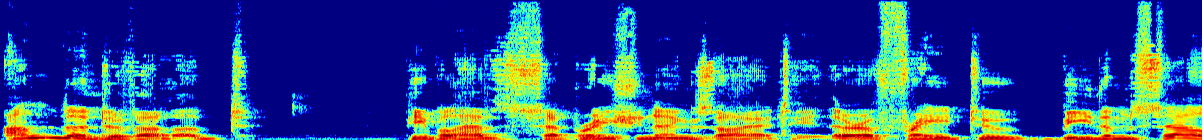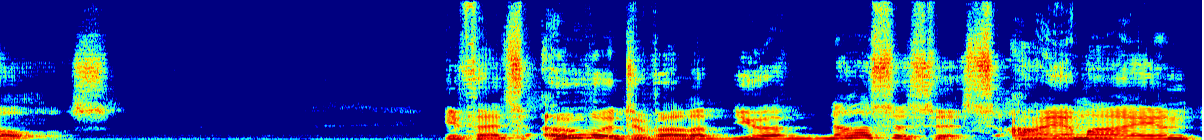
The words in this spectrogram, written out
underdeveloped, people have separation anxiety. They're afraid to be themselves. If that's overdeveloped, you have narcissists. I am I and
